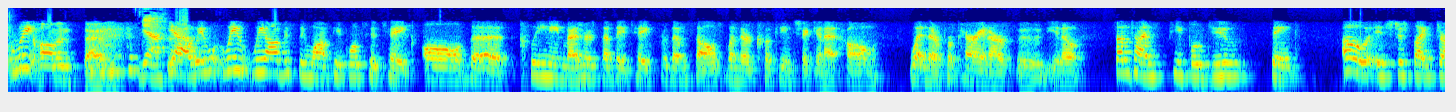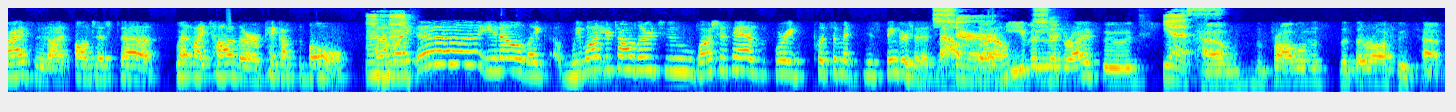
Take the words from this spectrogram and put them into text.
right. We- Common sense. Yeah. yeah, we, we, we obviously want people to take all the cleaning measures that they take for themselves when they're cooking chicken at home, when they're preparing our food. You know, sometimes people do think, oh, it's just like dry food. I'll, I'll just uh, let my toddler pick up the bowl. And I'm Mhm. like, uh, you know, like we want your toddler to wash his hands before he puts them in, his fingers in his mouth. Sure. You know? Even Sure. the dry foods Yes. have the problems that the raw foods have.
